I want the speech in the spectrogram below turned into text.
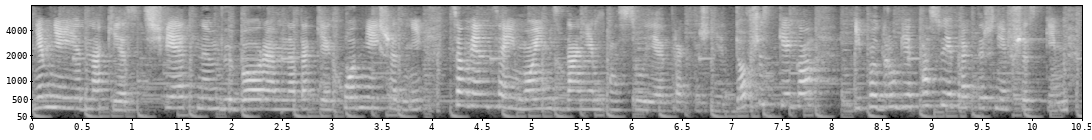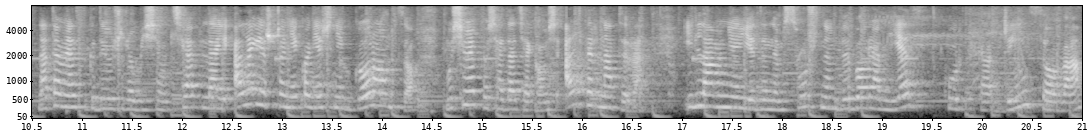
niemniej jednak jest świetnym wyborem na takie chłodniejsze dni. Co więcej, moim zdaniem pasuje praktycznie do wszystkiego i po drugie pasuje praktycznie wszystkim. Natomiast gdy już robi się cieplej, ale jeszcze niekoniecznie gorąco, musimy posiadać jakąś alternatywę. I dla mnie jedynym słusznym wyborem jest kurtka jeansowa,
